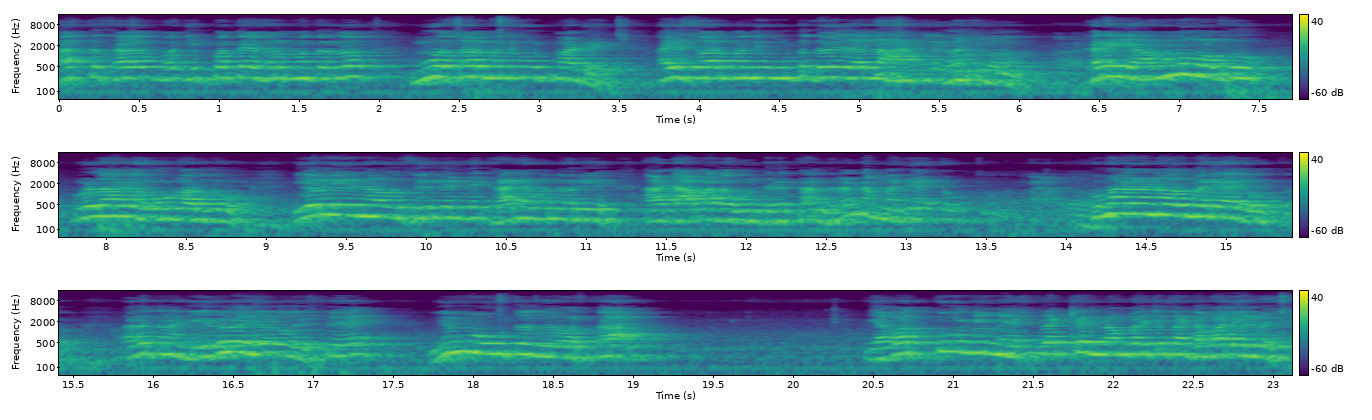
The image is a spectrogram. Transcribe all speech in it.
ಹತ್ತು ಸಾವಿರ ಇಪ್ಪತ್ತೈದು ಸಾವಿರ ಮಂದಿರಲು ಮೂವತ್ತು ಸಾವಿರ ಮಂದಿ ಊಟ ಮಾಡ್ರಿ. ಐದು ಸಾವಿರ ಮಂದಿ ಊಟದ ಎಲ್ಲ ಹಾಕ್ಲಿಕ್ಕೆ ಹಂಚಿ ಬರೋದು ಖರೆ ಯಾವನು ಒಬ್ರು ಉಳ್ಳಾಗೆ ಹೋಗಬಾರ್ದು. ಏನು ಇಲ್ಲಿ ನಾವು ಸಿಗ್ಲಿಕ್ಕೆ ಖಾಲಿ ಬಂದವ್ರಿ ಆ ಡಾಬಾದಾಗ ಉಂಟ್ರಿ ತಂದ್ರೆ ನಮ್ಮ ಮರ್ಯಾದೆ ಹೋಗ್ತದೆ. ಕುಮಾರಣ್ಣ ಅವ್ರ ಮರ್ಯಾದೆ ಹೋಗ್ತದೆ. ಅದಕ್ಕೆ ನಾನು ಈಗಲೂ ಹೇಳೋದು ಇಷ್ಟೇ ನಿಮ್ಮ ಊಟದ ವ್ಯವಸ್ಥೆ ಯಾವತ್ತೂ ನಿಮ್ಮ ಎಕ್ಸ್ಪೆಕ್ಟೆಡ್ ನಂಬರ್ಗಿಂತ ಡಬಲ್ ಇರಬೇಕು.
